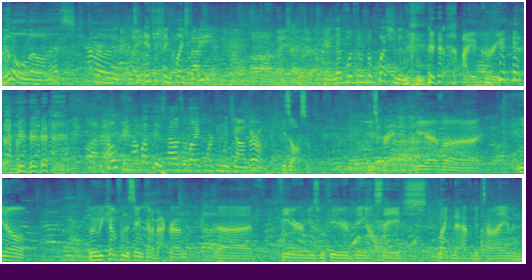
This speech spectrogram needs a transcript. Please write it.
middle, though. That's kind of it's an interesting place to be. Okay, that's what there's no question in there. I agree. Okay, how about this? How's it like working with John Barrowman? He's awesome. He's great. We have, uh, you know, I mean, we come from the same kind of background. Uh, theater, musical theater, being on stage, liking to have a good time, and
